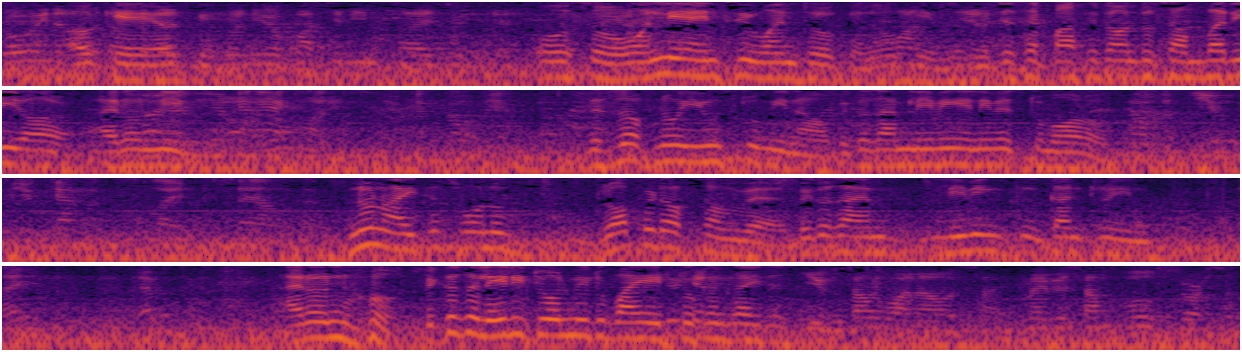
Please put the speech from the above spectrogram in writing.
Going out Okay, after that, okay. when you're passing inside, you can. Oh, so only entry one token. Okay, Once, so we yes. just have pass it on to somebody, or I don't need. This is of no use to me now because I'm leaving anyways tomorrow. But you, you cannot like sell that. No, no, I just want to drop it off somewhere because I'm leaving the country. I don't know because the lady told me to buy eight You tokens. I just give someone outside, maybe some old person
